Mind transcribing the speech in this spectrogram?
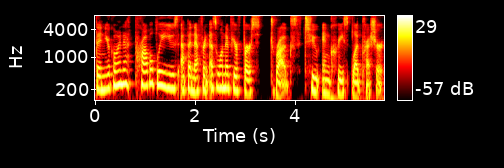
then you're going to probably use epinephrine as one of your first drugs to increase blood pressure.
